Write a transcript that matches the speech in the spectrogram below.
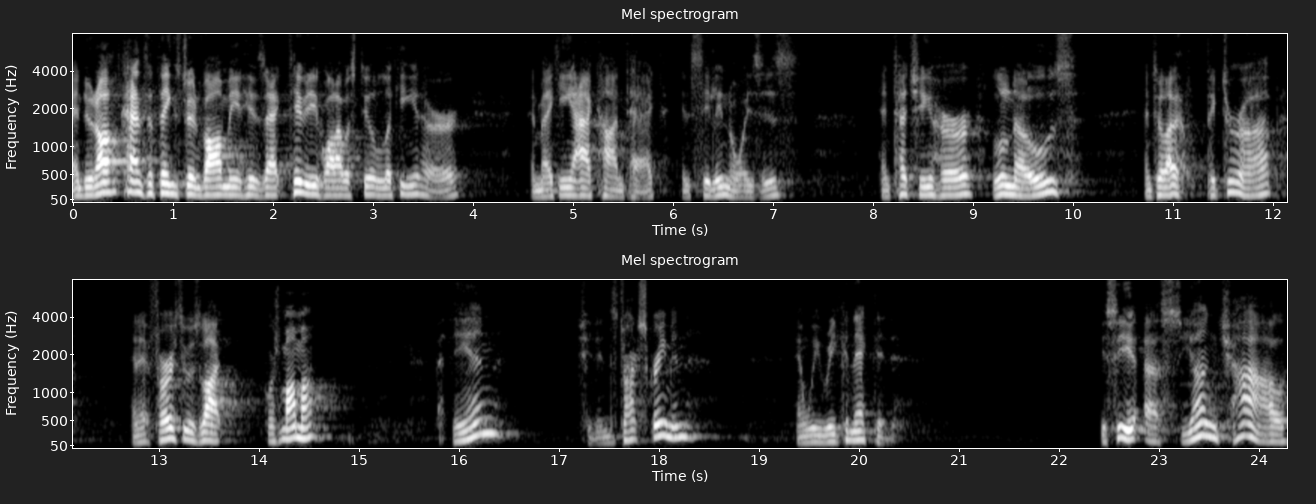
and doing all kinds of things to involve me in his activity while I was still looking at her and making eye contact and silly noises and touching her little nose until I picked her up. And at first it was like, Where's mama? But then she didn't start screaming and we reconnected. You see, a young child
